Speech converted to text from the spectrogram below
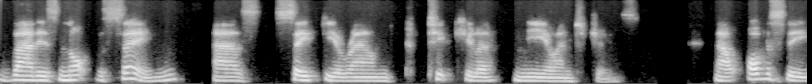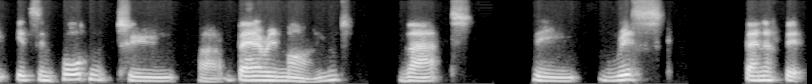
that is not the same as safety around particular neoantigens. Now, obviously, it's important to uh, bear in mind that the risk benefit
